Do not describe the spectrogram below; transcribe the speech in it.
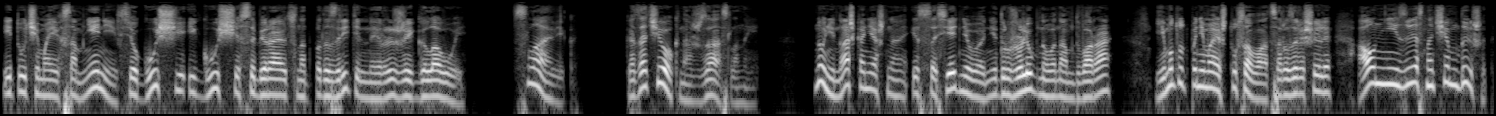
И тучи моих сомнений все гуще и гуще собираются над подозрительной рыжей головой. Славик. Казачок наш засланный. Ну, не наш, конечно, из соседнего, недружелюбного нам двора. Ему тут, понимаешь, тусоваться разрешили, а он неизвестно чем дышит.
